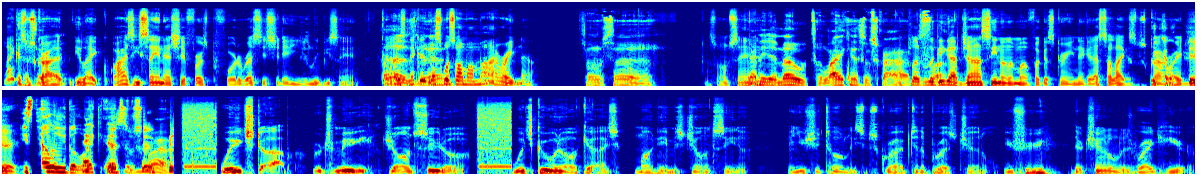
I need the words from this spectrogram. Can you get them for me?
Like and subscribe. You like, why is he saying that shit first before the rest of the shit he usually be saying? Cause nigga, that's what's on my mind right now. that's what I'm saying. That's what I'm saying. I need to know to like and subscribe. Plus, look, he got John Cena on the motherfucking screen, nigga. That's a like and subscribe right there. He's telling you to like and That's a big subscribe. Wait, stop. It's me, John Cena. What's going on, guys? My name is John Cena, and you should totally subscribe to the Bruh's channel. You see, their channel is right here,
